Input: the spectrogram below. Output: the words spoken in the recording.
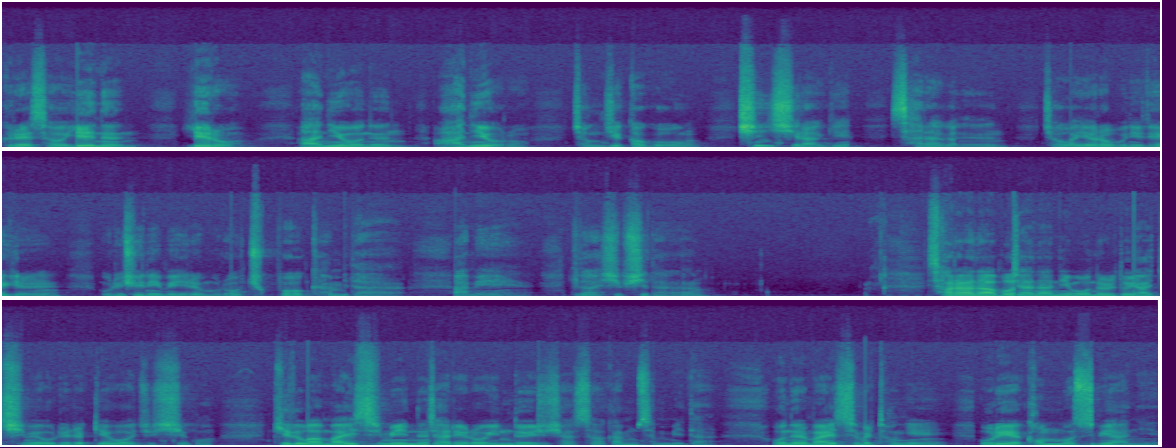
그래서 예는 예로 아니오는 아니오로 정직하고 신실하게 살아가는 저와 여러분이 되기를 우리 주님의 이름으로 축복합니다. 아멘. 기도하십시다. 사랑 아버지 하나님 오늘도 아침에 우리를 깨워 주시고 기도와 말씀이 있는 자리로 인도해 주셔서 감사합니다. 오늘 말씀을 통해 우리의 겉모습이 아닌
